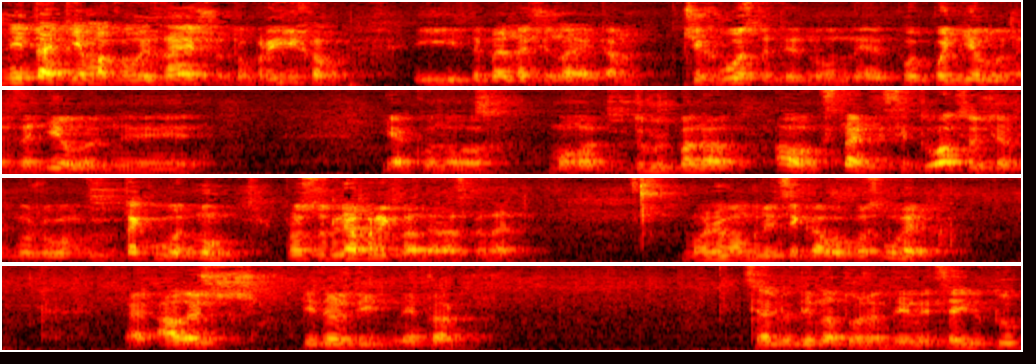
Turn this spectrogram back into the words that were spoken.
не та тема, коли знаєш, що то приїхав і тебе починають там чи хвостити, ну, не по, по ділу, не за діло, не як воно мого дружбана. О, кстати, ситуацію зараз можу вам. Так от, ну, просто для прикладу розказати. Може вам буде цікаво послухати. Е, Але ж підождіть, не так. Ця людина теж дивиться YouTube.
